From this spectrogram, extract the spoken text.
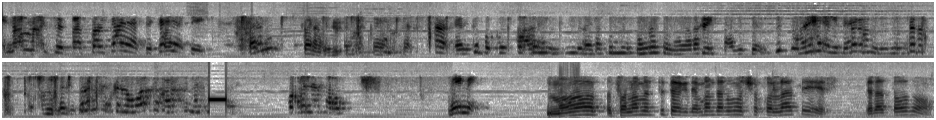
Ay, no manches, Pascual, cállate, cállate. Espérame, espérame. Ah, es que porque está una señora que está diciendo. Ay, espérame, espérame. Espérame que lo voy a acabar Dime. No, pues solamente te quería mandar unos chocolates. Era todo.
